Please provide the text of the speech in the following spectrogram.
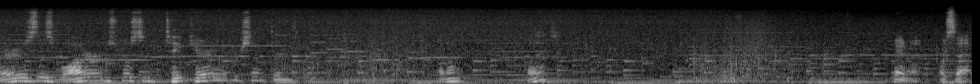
Where is this water I'm supposed to take care of or something? I don't What? Wait a minute. What's that?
